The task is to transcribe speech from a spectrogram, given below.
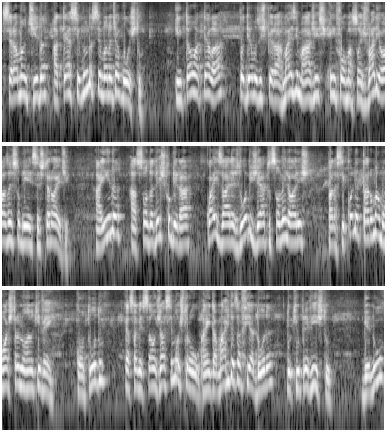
será mantida até a segunda semana de agosto. Então, até lá, podemos esperar mais imagens e informações valiosas sobre esse asteroide. Ainda, a sonda descobrirá quais áreas do objeto são melhores para se coletar uma amostra no ano que vem. Contudo, essa missão já se mostrou ainda mais desafiadora do que o previsto. Bennu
